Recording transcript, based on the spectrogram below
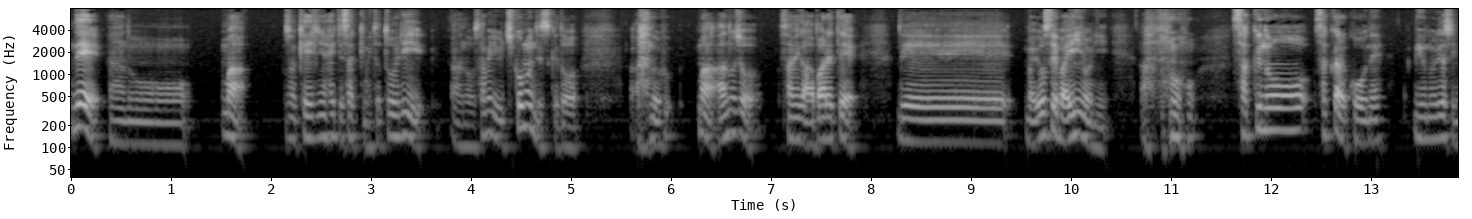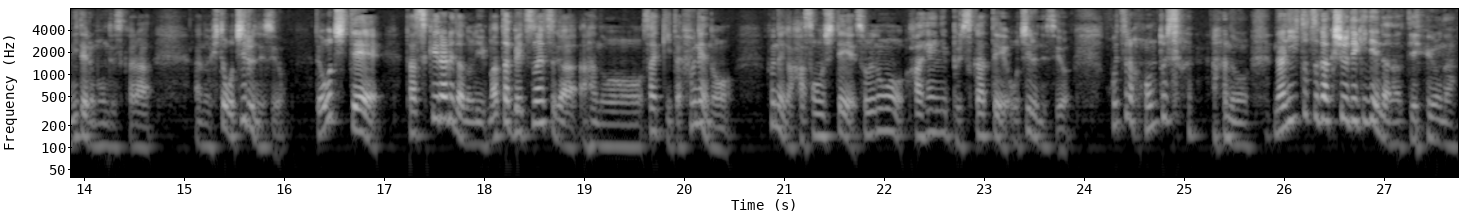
であのー、まあそのケージに入ってさっきも言った通りあのサメに打ち込むんですけどあのまあ案の定サメが暴れてで、まあ、寄せばいいのにあの 柵の柵からこうね身を乗り出して見てるもんですからあの人落ちるんですよ。で落ちて助けられたのにまた別のやつが、あの、さっき言った船の船が破損してそれの破片にぶつかって落ちるんですよ。こいつら本当にさ あの何一つ学習できねえんだなっていうような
